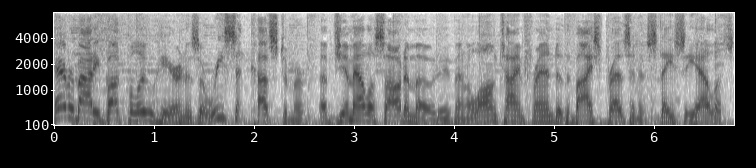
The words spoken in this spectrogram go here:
Hey everybody, Buck Belue here, and as a recent customer of Jim Ellis Automotive and a longtime friend of the Vice President Stacy Ellis,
